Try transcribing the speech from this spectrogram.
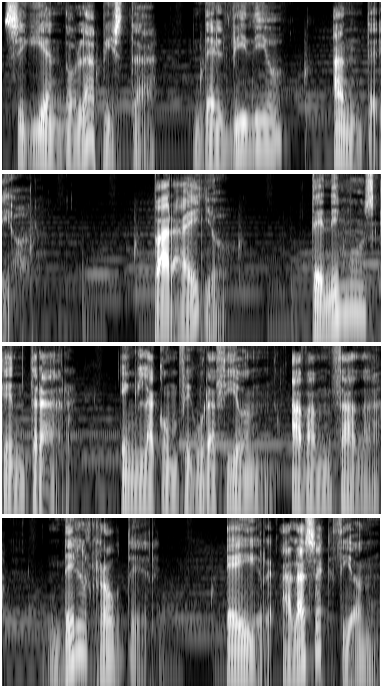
siguiendo la pista del vídeo anterior. Para ello, tenemos que entrar en la configuración avanzada del router e ir a la sección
